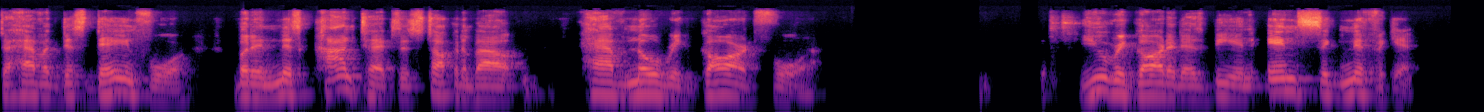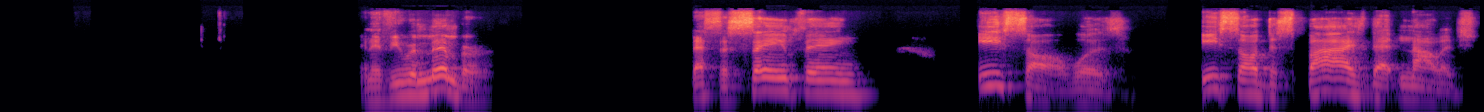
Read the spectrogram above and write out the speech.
to have a disdain for. But in this context, it's talking about have no regard for. You regard it as being insignificant. And if you remember, that's the same thing Esau was. Esau despised that knowledge.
